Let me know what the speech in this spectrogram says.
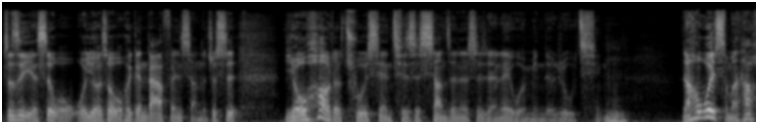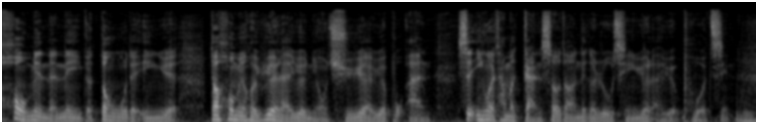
就是也是我我有时候我会跟大家分享的，就是。油耗的出现其实象征的是人类文明的入侵。嗯，然后为什么它后面的那个动物的音乐到后面会越来越扭曲、越来越不安？是因为他们感受到那个入侵越来越迫近。嗯，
